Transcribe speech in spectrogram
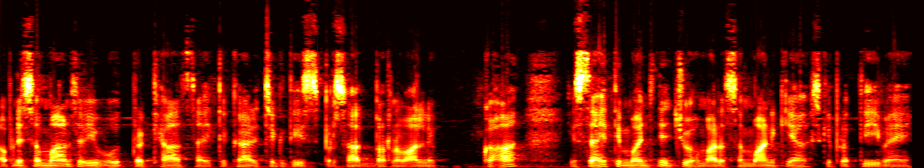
अपने सम्मान से विभूत प्रख्यात साहित्यकार जगदीश प्रसाद बर्नवाल ने कहा। कि साहित्य मंच ने जो हमारा सम्मान किया, इसके प्रति मैं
